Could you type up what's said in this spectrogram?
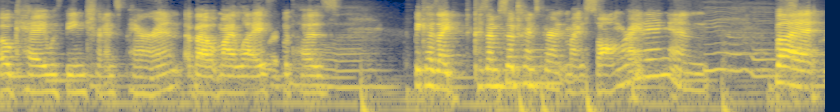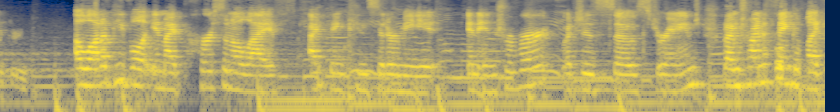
okay with being transparent about my life Right. because because I because I'm so transparent in my songwriting and but a lot of people in my personal life i think consider me an introvert which is so strange but i'm trying to think of like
